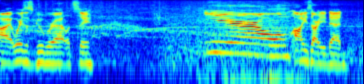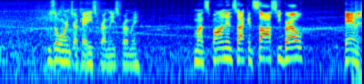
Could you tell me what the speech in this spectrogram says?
All right, where's this goober at? Let's see. Oh, he's already dead. Who's orange? Okay, he's friendly. He's friendly. Come on, spawn in so I can sauce you, bro. Damn it.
